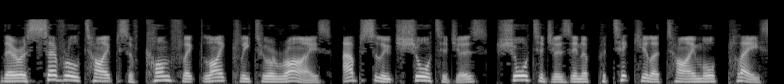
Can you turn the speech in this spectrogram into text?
There are several types of conflict likely to arise, absolute shortages, shortages in a particular time or place,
